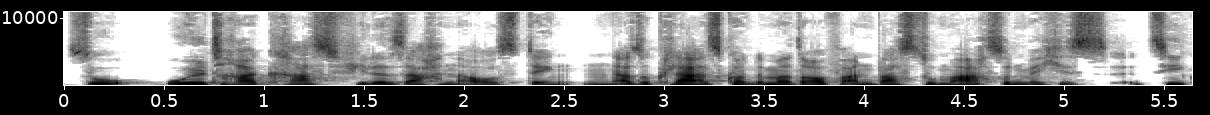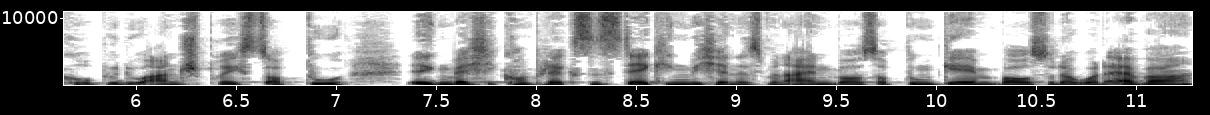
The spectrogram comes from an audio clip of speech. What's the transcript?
so ultra krass viele Sachen ausdenken. Also klar, es kommt immer darauf an, was du machst und welche Zielgruppe du ansprichst, ob du irgendwelche komplexen Staking-Mechanismen einbaust, ob du ein Game baust oder whatever.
